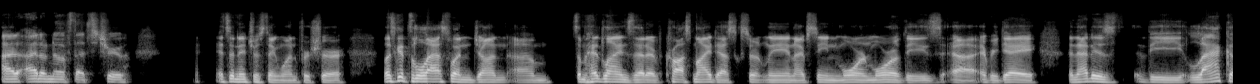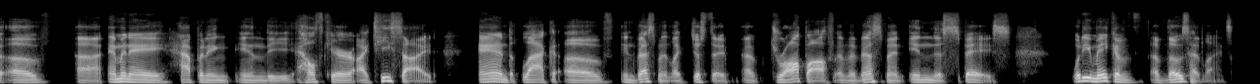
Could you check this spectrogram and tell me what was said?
I I don't know if that's true. It's an interesting one for sure. Let's get to the last one, John. Um, some headlines that have crossed my desk certainly, and I've seen more and more of these uh, every day, and that is the lack of uh, M&A happening in the healthcare IT side and lack of investment, like just a, a drop off of investment in this space. What do you make of, of those headlines?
